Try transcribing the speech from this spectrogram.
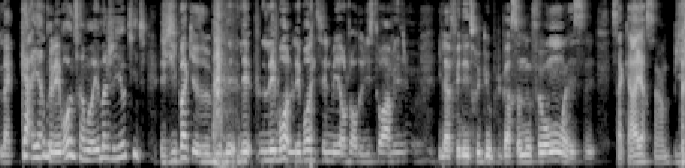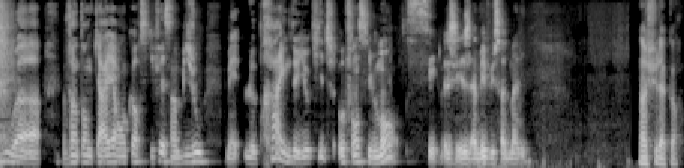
la carrière de LeBron, c'est un mauvais match de Jokic. Je dis pas que les- les- LeBron, LeBron c'est le meilleur joueur de l'histoire à mes yeux. Il a fait des trucs que plus personne ne feront et sa carrière, c'est un bijou à 20 ans de carrière encore. Ce qu'il fait, c'est un bijou. Mais le prime de Jokic, offensivement, c'est j'ai jamais vu ça de ma vie. Non, je suis d'accord.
